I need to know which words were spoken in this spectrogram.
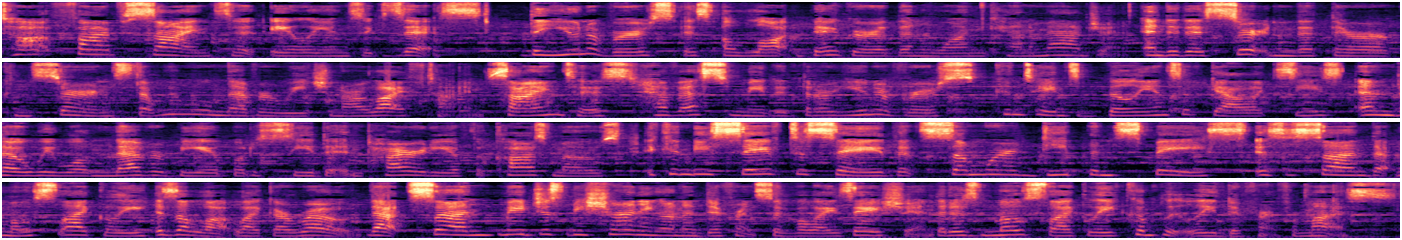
Top 5 signs that aliens exist. The universe is a lot bigger than one can imagine, and it is certain that there are concerns that we will never reach in our lifetime. Scientists have estimated that our universe contains billions of galaxies, and though we will never be able to see the entirety of the cosmos, it can be safe to say that somewhere deep in space is a sun that most likely is a lot like our own. That sun may just be shining on a different civilization that is most likely completely different from us.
